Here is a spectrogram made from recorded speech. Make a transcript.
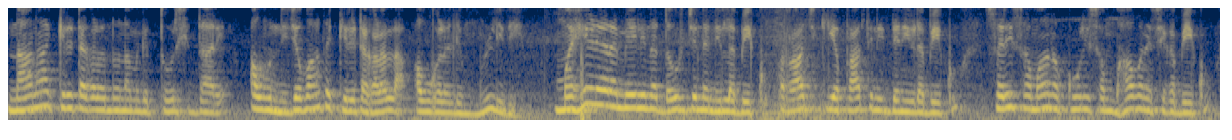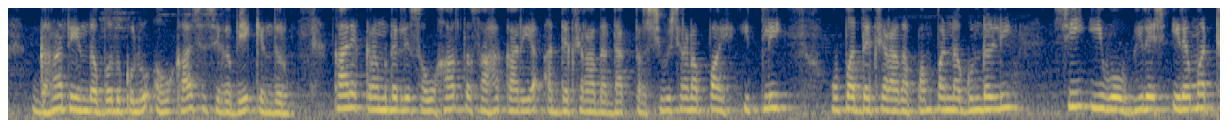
ನಾನಾ ಕಿರೀಟಗಳನ್ನು ನಮಗೆ ತೋರಿಸಿದ್ದಾರೆ. ಅವು ನಿಜವಾದ ಕಿರೀಟಗಳಲ್ಲ, ಅವುಗಳಲ್ಲಿ ಮುಳ್ಳಿದೆ. ಮಹಿಳೆಯರ ಮೇಲಿನ ದೌರ್ಜನ್ಯ ನಿಲ್ಲಬೇಕು, ರಾಜಕೀಯ ಪ್ರಾತಿನಿಧ್ಯ ನೀಡಬೇಕು, ಸರಿಸಮಾನ ಕೂಲಿ ಸಂಭಾವನೆ ಸಿಗಬೇಕು, ಘನತೆಯಿಂದ ಬದುಕಲು ಅವಕಾಶ ಸಿಗಬೇಕೆಂದರು. ಕಾರ್ಯಕ್ರಮದಲ್ಲಿ ಸೌಹಾರ್ದ ಸಹಕಾರಿಯ ಅಧ್ಯಕ್ಷರಾದ ಡಾಕ್ಟರ್ ಶಿವಶರಣಪ್ಪ ಇತ್ಲಿ ಉಪಾಧ್ಯಕ್ಷರಾದ ಪಂಪಣ್ಣ ಗುಂಡಳ್ಳಿ, ಸಿಇಒ ವೀರೇಶ್ ಇರಮಠ್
